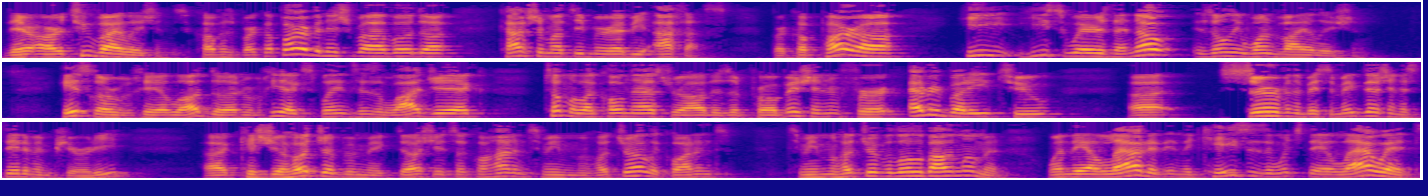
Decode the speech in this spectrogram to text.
there are two violations. Kavaz Bar Kapar ben Ishbaha Voda Kach Shamatim Rebbe Achas. Bar Kapara, he, he swears that no, there's only one violation. Hiskar Rabbi Chia explains his logic. Tumala Kol Nesra, there's a prohibition for everybody to uh, serve in the Beis HaMikdash in a state of impurity. Kishahutra b'Mikdash, it's a Kohanim Tamim Mehutra, the Kohanim Tamim Mehutra v'Lola Balamumin. When they allowed it, in the cases in which they allow it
